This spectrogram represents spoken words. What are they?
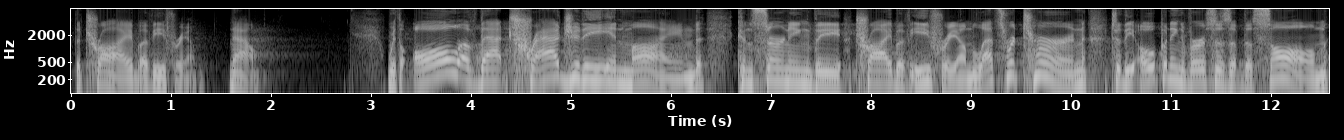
the tribe of Ephraim. Now, With all of that tragedy in mind concerning the tribe of Ephraim, let's return to the opening verses of the psalm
